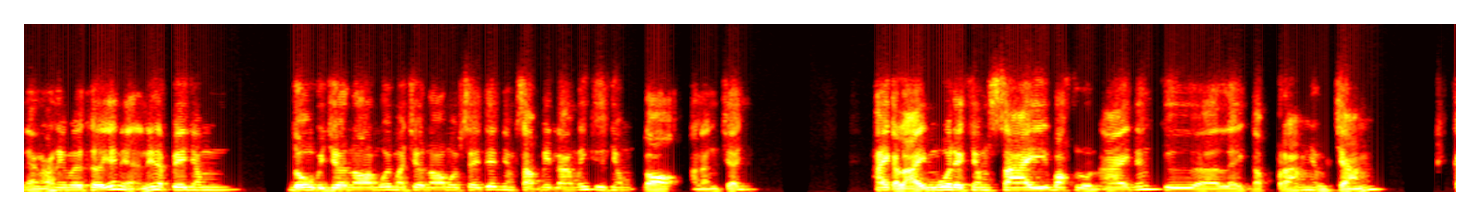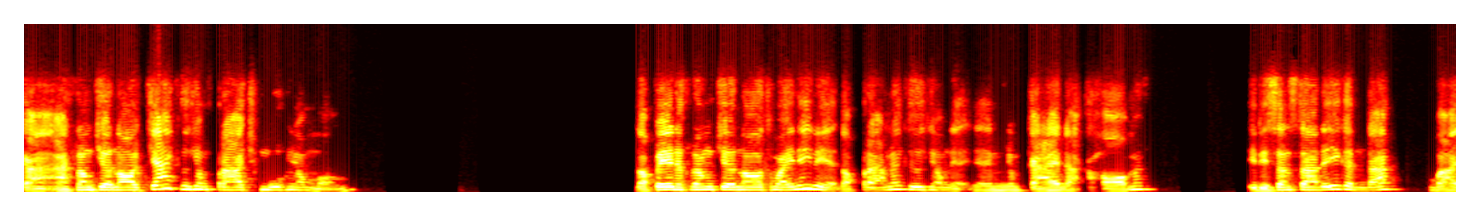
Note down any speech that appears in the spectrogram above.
អ្នកនរនេះមើលឃើញនេះនេះពេលខ្ញុំដូរពី journal មួយមក journal មួយផ្សេងទៀតខ្ញុំ submit ឡើងវិញគឺខ្ញុំដកអាហ្នឹងចេញហើយកន្លែងមួយដែលខ្ញុំផ្សាយរបស់ខ្លួនឯងហ្នឹងគឺលេខ15ខ្ញុំចាំកាអាក្នុង journal ចាស់គឺខ្ញុំប្រើឈ្មោះខ្ញុំហ្មងដល់ពេលនៅក្នុង journal ថ្មីនេះនេះ15ហ្នឹងគឺខ្ញុំនេះខ្ញុំកែដាក់ក្រហម edition study conduct by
